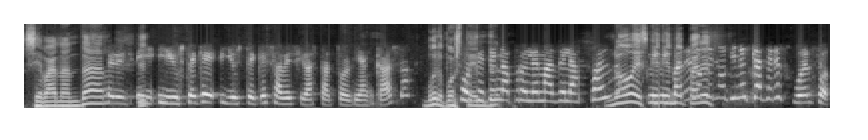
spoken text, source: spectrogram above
se van a andar. Pero, Eh, ¿y, usted qué, ¿Y usted qué sabe si va a estar todo el día en casa? Bueno, pues Porque tenga problemas de la espalda. No, es mi, que- me padre lo parece- que no tienes que hacer esfuerzo.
